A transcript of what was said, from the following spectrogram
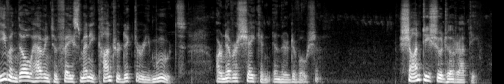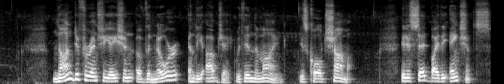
even though having to face many contradictory moods, are never shaken in their devotion. Shanti Shuddharati Non-differentiation of the knower and the object within the mind is called shama. It is said by the ancients,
